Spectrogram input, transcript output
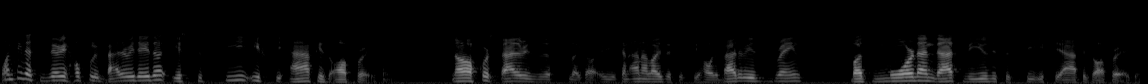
One thing that's very helpful with battery data is to see if the app is operating. Now, of course, battery is just like uh, you can analyze it to see how the battery drains, but more than that, we use it to see if the app is operating.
